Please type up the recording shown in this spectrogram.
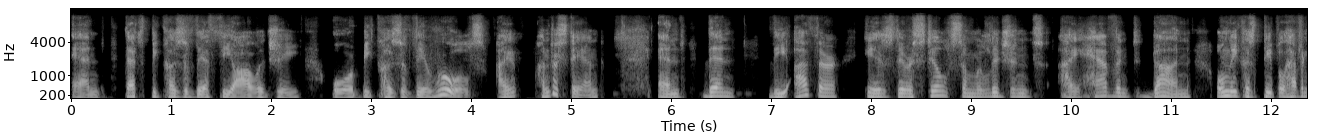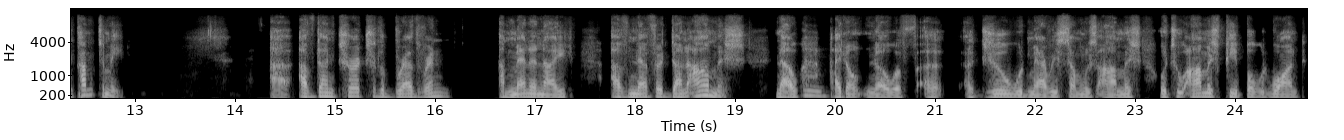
And that's because of their theology or because of their rules. I understand. And then the other is there are still some religions I haven't done only because people haven't come to me. Uh, I've done Church of the Brethren, a Mennonite. I've never done Amish. Now, Mm. I don't know if a, a Jew would marry someone who's Amish or two Amish people would want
